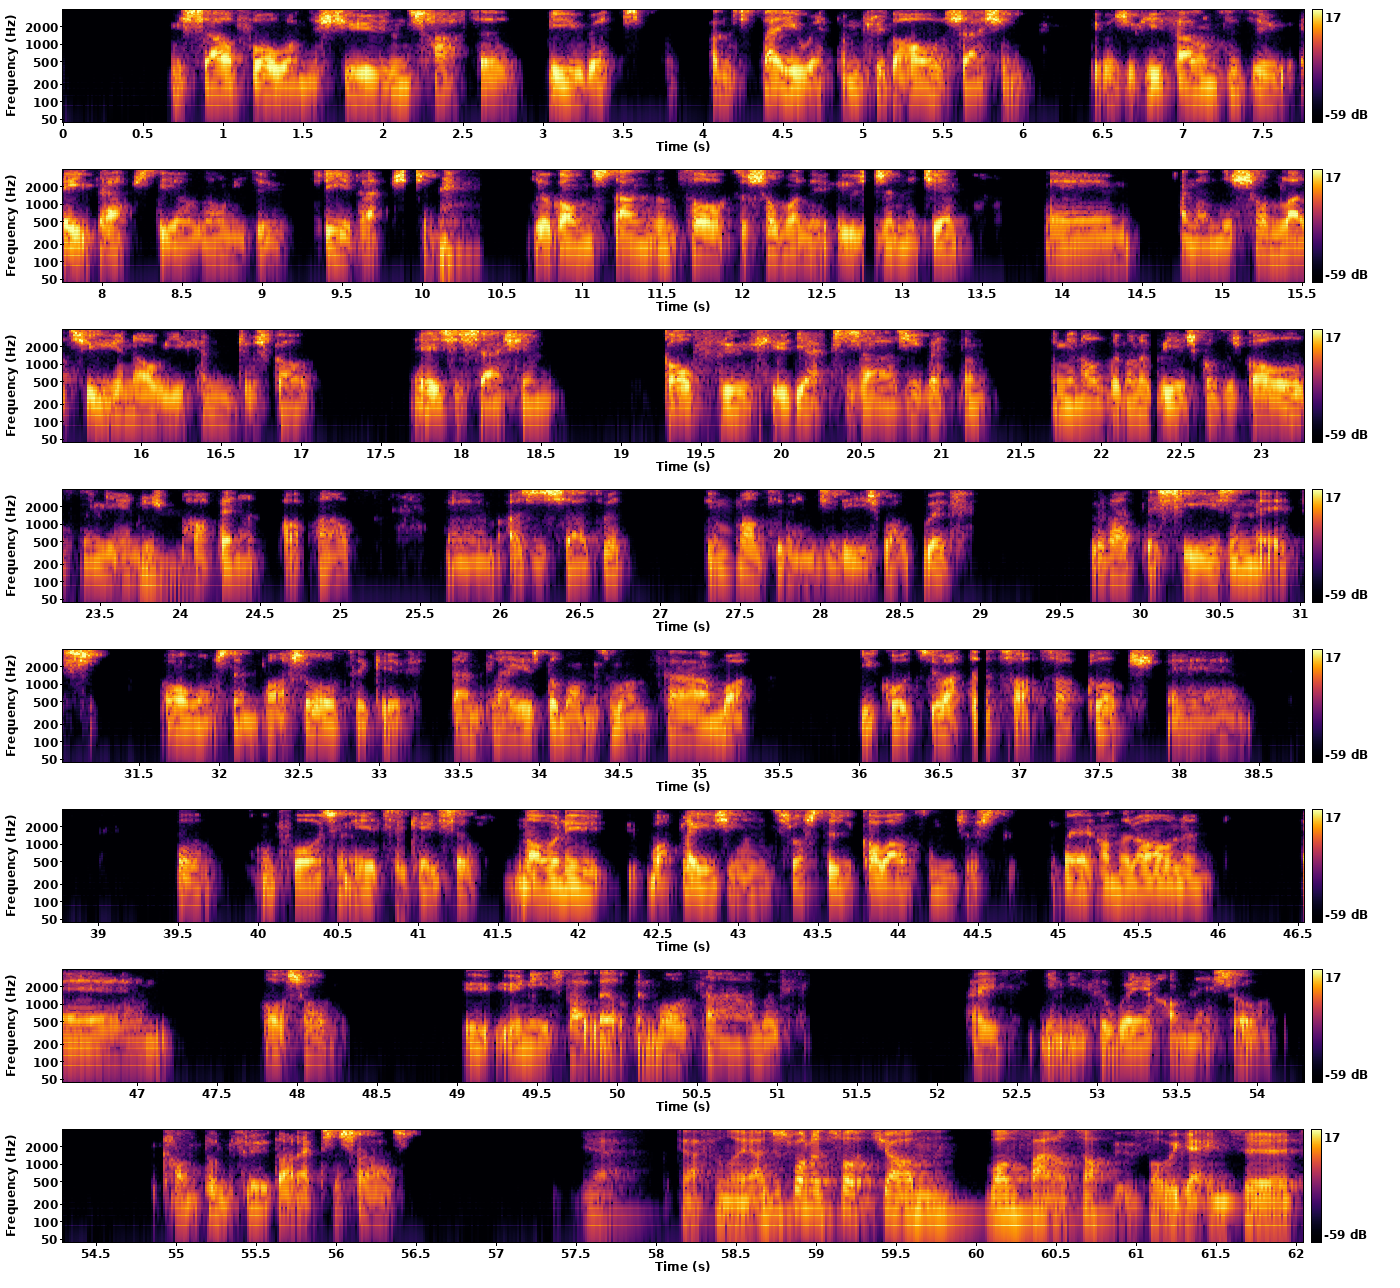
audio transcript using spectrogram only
myself or one of the students have to be with and stay with them through the whole session. Because if you tell them to do eight reps, they'll only do three reps. you'll go and stand and talk to someone who's in the gym. Um, and then there's some lads who you know you can just go, here's your session, go through a few of the exercises with them, and you know they're going to be as good as goals, and you can just mm. pop in and pop out. Um, as I said, with the amount of injuries what we've we've had this season, it's almost impossible to give them players the one to one time what you could do at the top top clubs. Um, but unfortunately, it's a case of knowing who, what players you can trust to go out and just work on their own, and um, also who, who needs that little bit more time of, hey, you need to work on this or them through that exercise. Yeah, definitely. I just want to touch on one final topic before we get into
